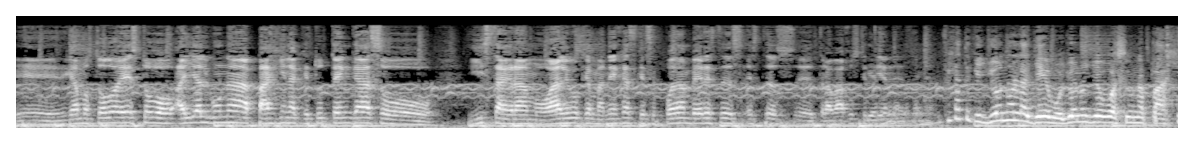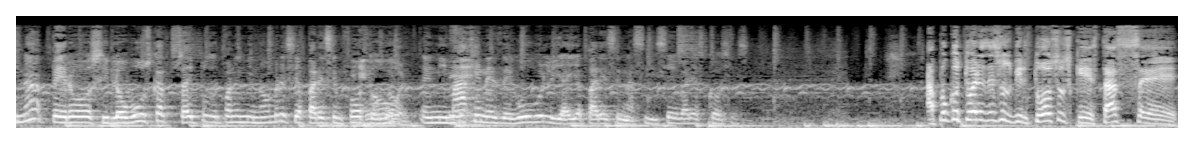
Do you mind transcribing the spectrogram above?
eh, digamos, todo esto, ¿hay alguna página que tú tengas o Instagram o algo que manejas que se puedan ver estos, estos eh, trabajos que tienes? también? Fíjate que yo no la llevo, yo no llevo así una página, pero si lo buscas, pues ahí pues le pones mi nombre, si aparecen fotos, En ¿no? Google. En imágenes de Google y ahí aparecen así, sí hay varias cosas. ¿A poco tú eres de esos virtuosos que estás eh,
